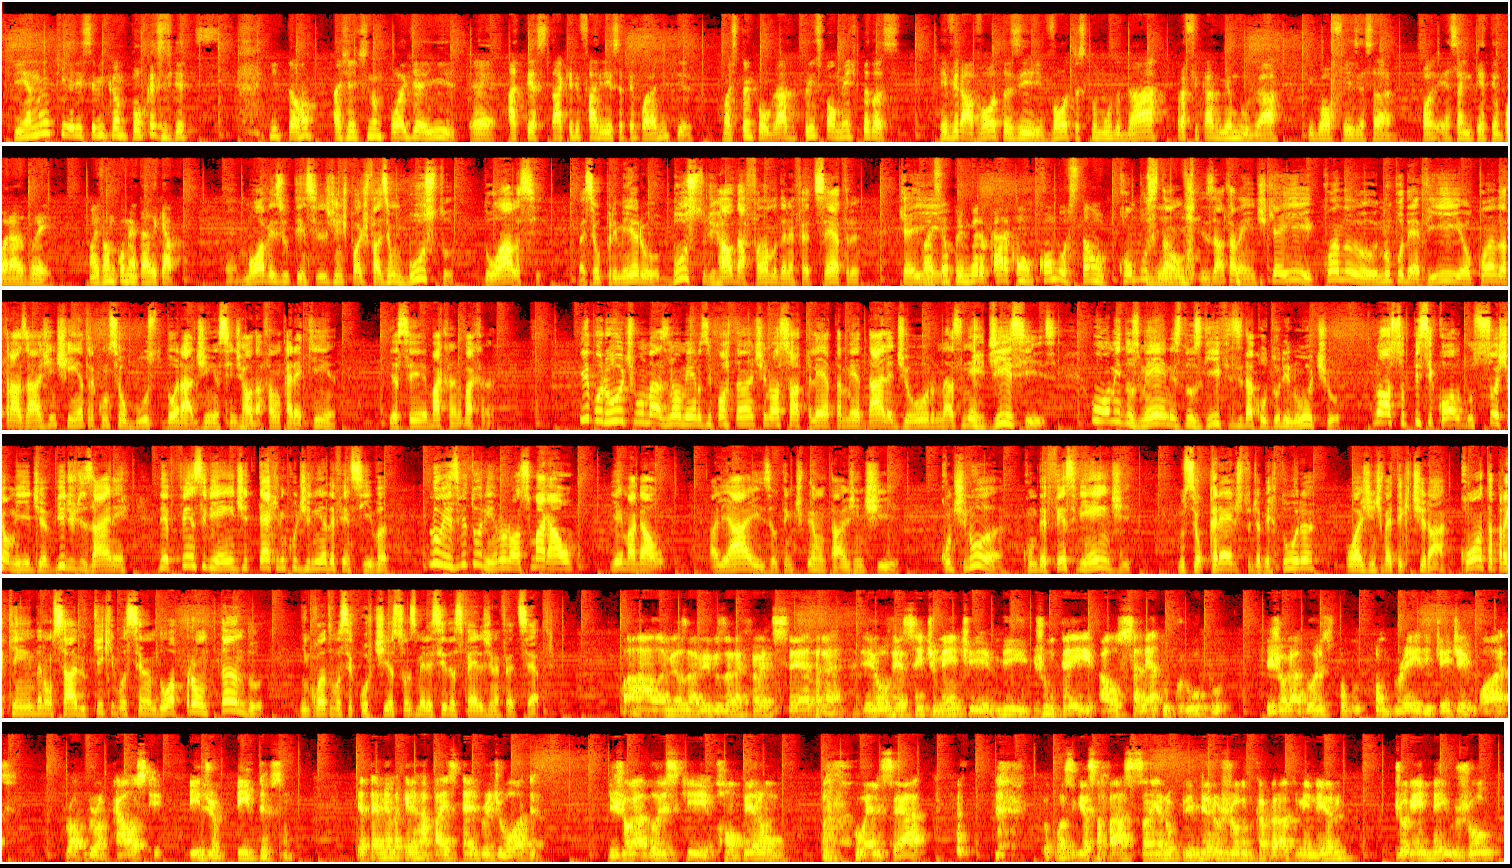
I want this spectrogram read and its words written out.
Pena que ele esteve em campo poucas vezes. Então, a gente não pode aí é, atestar que ele faria essa temporada inteira. Mas estou empolgado, principalmente pelas reviravoltas e voltas que o mundo dá para ficar no mesmo lugar, igual fez essa, essa intertemporada por aí. Mas vamos comentar daqui a pouco. É, móveis e utensílios, a gente pode fazer um busto do Wallace. Vai ser o primeiro busto de Hall da Fama do NFL, etc. Que aí... Vai ser o primeiro cara com combustão. Combustão, de... exatamente. que aí, quando não puder vir ou quando atrasar, a gente entra com seu busto douradinho, assim, de Hall da Fama, carequinha. Ia ser bacana, bacana. E por último, mas não menos importante, nosso atleta medalha de ouro nas nerdices. O homem dos memes, dos gifs e da cultura inútil. Nosso psicólogo, social media, video designer, defensive end técnico de linha defensiva, Luiz Vitorino, nosso Magal. E aí, Magal? Aliás, eu tenho que te perguntar, a gente continua com defensive end no seu crédito de abertura ou a gente vai ter que tirar? Conta para quem ainda não sabe o que, que você andou aprontando enquanto você curtia suas merecidas férias de NFL, etc. Fala, meus amigos do NFL, etc. Eu recentemente me juntei ao seleto grupo de jogadores como Tom Brady, J.J. Watt, Rob Gronkowski, Adrian Peterson e até mesmo aquele rapaz Ted Bridgewater, de jogadores que romperam o LCA. Eu consegui essa façanha no primeiro jogo do Campeonato Mineiro, joguei meio jogo,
